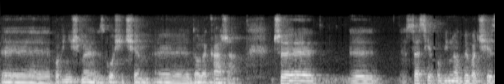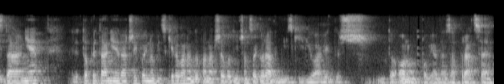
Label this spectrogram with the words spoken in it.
e, powinniśmy zgłosić się e, do lekarza. Czy sesje powinny odbywać się zdalnie? To pytanie raczej powinno być skierowane do pana przewodniczącego Rady Miejskiej w Iławie, gdyż to on odpowiada za pracę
